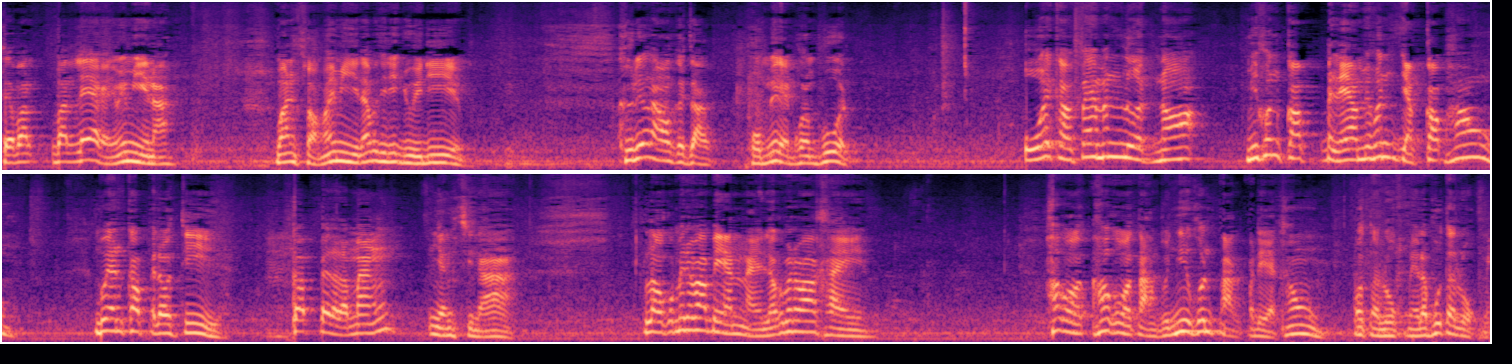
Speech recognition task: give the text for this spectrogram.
แต่วันวันแรกอะยังไม่มีนะ วันสองไม่มีแล้ววันทีนี้อยู่ดีๆคือเรื่องราวมันเกิดจากผมนี่แหละเป็นคนพูด โอ้ยกาแฟมันเลือดเนาะ มีคนก๊อปไปแล้ว มีคนอยากก๊อปเฮ้าแบรนด์ก๊อปไปเราจีก๊อปไปและมั้งอย่างสินะเราก็ไม่ได้ว่าแบรนด์ไหน เราก็ไม่ได้ว่าใครเขาก็เขาก็บอต่างคนนี่คนปากประแดกเข้าเอาตลกไหมเราพูดตลกไหม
